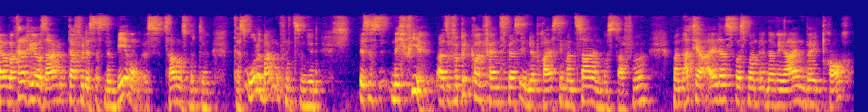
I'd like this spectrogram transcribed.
Aber man kann natürlich auch sagen, dafür, dass es eine Währung ist, Zahlungsmittel, das ohne Banken funktioniert, ist es nicht viel. Also für Bitcoin-Fans wäre es eben der Preis, den man zahlen muss dafür. Man hat ja all das, was man in der realen Welt braucht.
